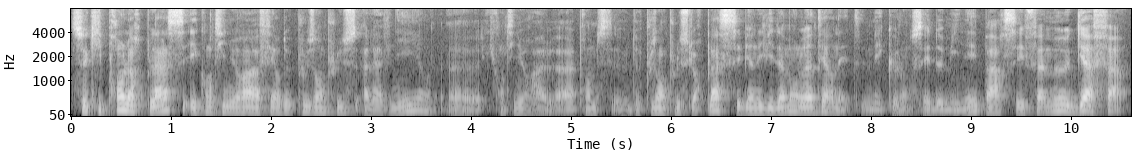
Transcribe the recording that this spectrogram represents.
Ce qui prend leur place et continuera à faire de plus en plus à l'avenir, euh, continuera à prendre de plus en plus leur place, c'est bien évidemment l'Internet, mais que l'on sait dominer par ces fameux GAFA.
